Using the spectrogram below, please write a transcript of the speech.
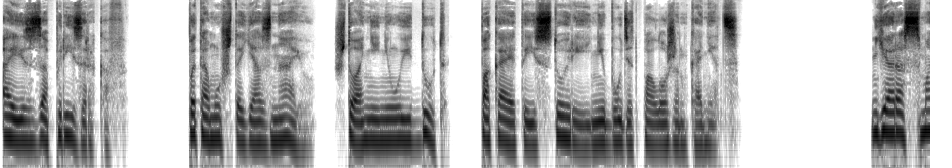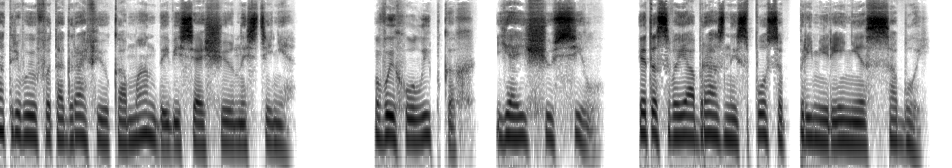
а из-за призраков. Потому что я знаю, что они не уйдут, пока этой истории не будет положен конец. Я рассматриваю фотографию команды, висящую на стене. В их улыбках я ищу силу. Это своеобразный способ примирения с собой.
